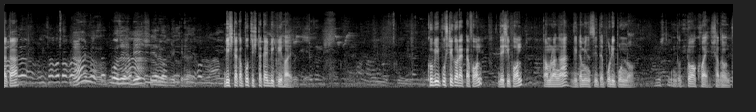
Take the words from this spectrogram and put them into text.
কাকা? হ্যাঁ হয়। বিশ টাকা পঁচিশ টাকায় বিক্রি হয়। খুবই পুষ্টিকর একটা ফল দেশি ফল কামরাঙা ভিটামিন সিতে পরিপূর্ণ। কিন্তু টক হয় সাধারণত।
